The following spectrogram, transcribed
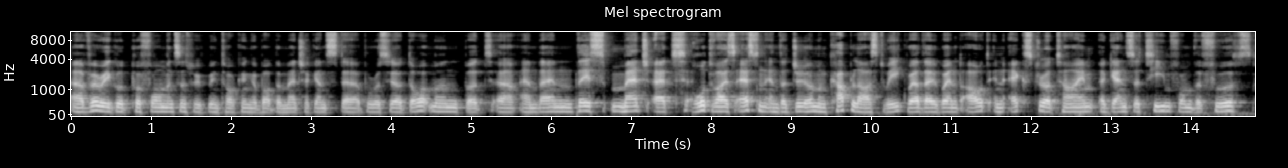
Uh, very good performances. We've been talking about the match against uh, Borussia Dortmund, but uh, and then this match at Rot-Weiß Essen in the German Cup last week, where they went out in extra time against a team from the first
